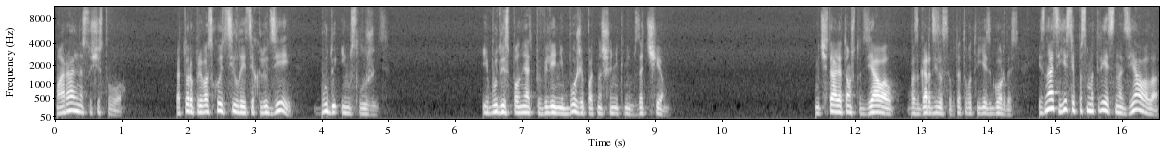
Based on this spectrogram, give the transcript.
моральное существо, которое превосходит силы этих людей, буду им служить. И буду исполнять повеление Божие по отношению к ним. Зачем? Мы читали о том, что дьявол возгордился. Вот это вот и есть гордость. И знаете, если посмотреть на дьявола,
